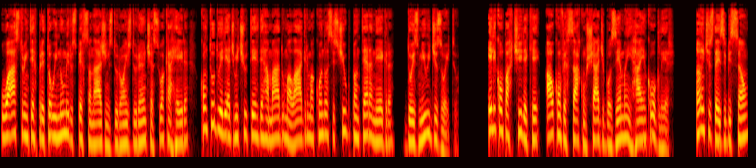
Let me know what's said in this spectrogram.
O astro interpretou inúmeros personagens durões durante a sua carreira, contudo ele admitiu ter derramado uma lágrima quando assistiu Pantera Negra, 2018. Ele compartilha que, ao conversar com Chad Boseman e Ryan Coogler, antes da exibição,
